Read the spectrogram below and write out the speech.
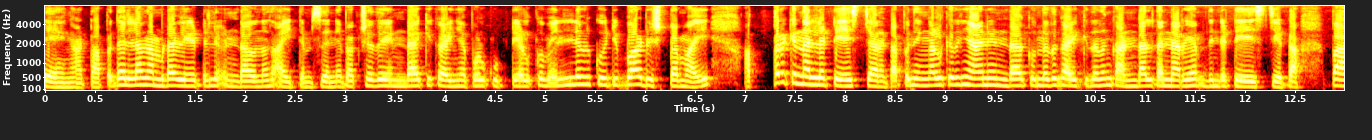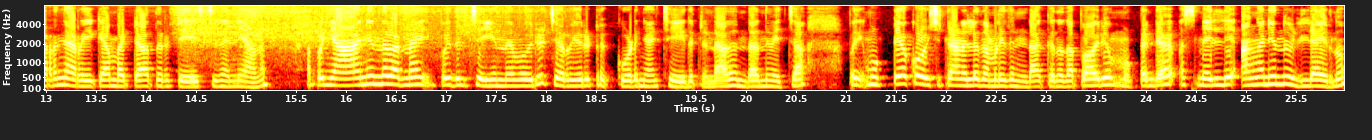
തേങ്ങ കേട്ടോ അപ്പോൾ ഇതെല്ലാം നമ്മുടെ വീട്ടിൽ ഉണ്ടാകുന്ന ഐറ്റംസ് തന്നെ. പക്ഷെ അത് ഉണ്ടാക്കി കഴിഞ്ഞപ്പോൾ കുട്ടികൾക്കും എല്ലാവർക്കും ഒരുപാട് ഇഷ്ടമായി. അത്രയ്ക്ക് നല്ല ടേസ്റ്റാണ് കേട്ടോ അപ്പോൾ നിങ്ങൾക്കിത് ഞാൻ ഉണ്ടാക്കുന്നതും കഴിക്കുന്നതും കണ്ടാൽ തന്നെ അറിയാം ഇതിന്റെ ടേസ്റ്റ് കേട്ടോ പറഞ്ഞറിയിക്കാൻ പറ്റാത്തൊരു ടേസ്റ്റ് തന്നെയാണ്. അപ്പോൾ ഞാനെന്ന് പറഞ്ഞാൽ ഇപ്പോൾ ഇതിൽ ചെയ്യുന്ന ഒരു ചെറിയൊരു ട്രിക്ക് കൂടെ ഞാൻ ചെയ്തിട്ടുണ്ട്. അതെന്താണെന്ന് വെച്ചാൽ അപ്പോൾ മുട്ടയൊക്കെ ഒഴിച്ചിട്ടാണല്ലോ നമ്മളിത് ഉണ്ടാക്കുന്നത്. അപ്പോൾ ഒരു മുട്ടന്റെ സ്മെല്ല് അങ്ങനെയൊന്നും ഇല്ലായിരുന്നു.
